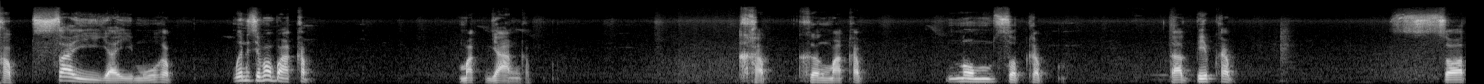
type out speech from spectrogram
ขับไส้ใหญ่หมูครับเมื่อนี้จะมาบักครับ มักยางครับขับ เครื่องมักครับ นมสดครับตาลปี๊บครับ ซอส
